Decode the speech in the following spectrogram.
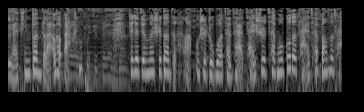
来听段子来了吧？这个节目呢是段子来了，我是主播彩彩，才是采蘑菇的采，采房子采。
